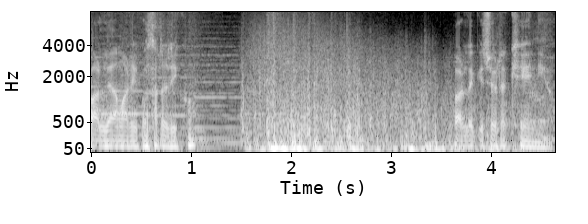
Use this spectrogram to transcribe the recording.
পারলে আমার এই কথাটা রেখো। পারলে কিছু একটা খেয়ে নিও।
